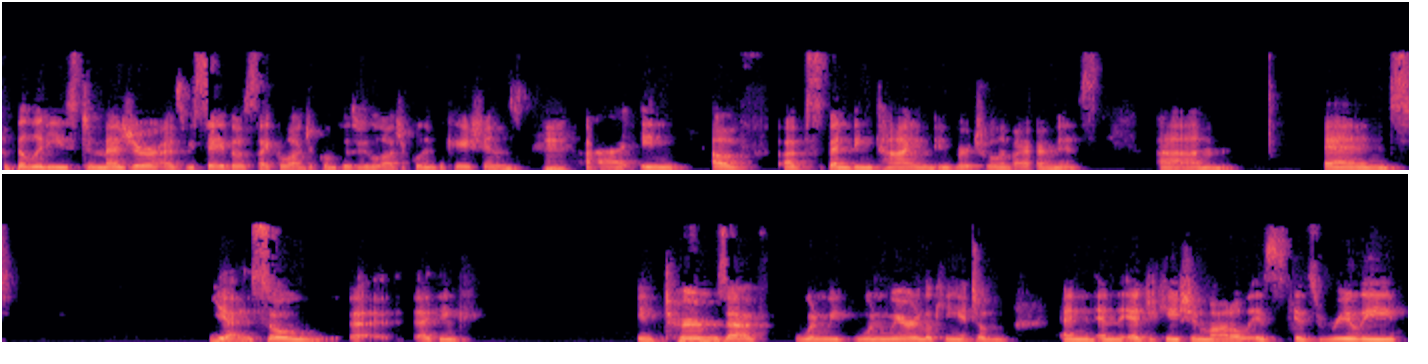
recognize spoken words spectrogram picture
abilities to measure, as we say, those psychological and physiological implications mm. uh, in of of spending time in virtual environments, um, and yeah, so uh, I think in terms of when we when we're looking at children and and the education model is is really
